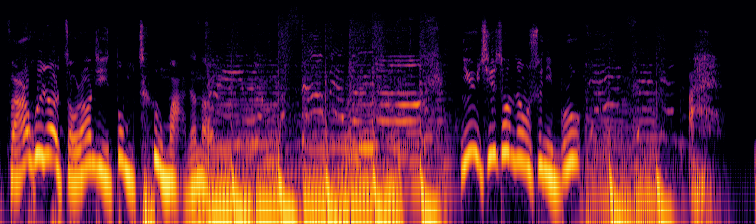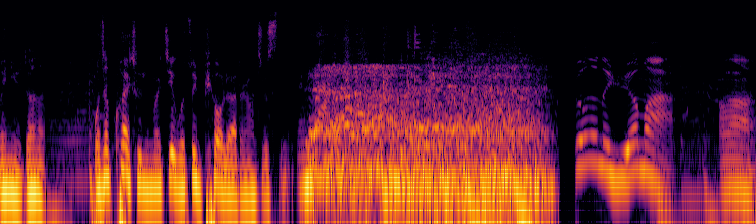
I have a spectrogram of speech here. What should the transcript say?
反而会让找人家一顿臭骂，真的。你与其说这种事，你不如，哎，美女，真的，我在快手里面见过最漂亮的人就是你。不要在那约嘛，啊，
